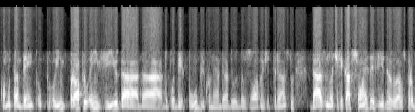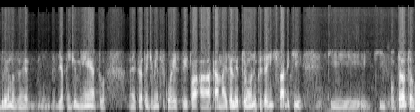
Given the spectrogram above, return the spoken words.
como também o, o próprio envio da, da, do poder público, né, da, do, dos órgãos de trânsito, das notificações devido aos problemas né, de atendimento, né, que o atendimento ficou restrito a, a, canais eletrônicos, e a gente sabe que, que, que, portanto,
